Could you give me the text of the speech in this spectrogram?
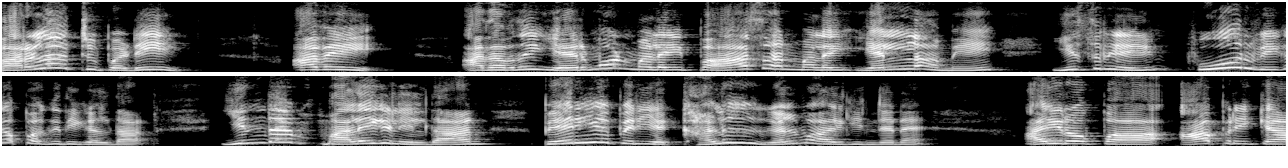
வரலாற்றுப்படி அவை அதாவது எர்மோன் மலை பாசான் மலை எல்லாமே இஸ்ரேலின் பூர்வீக பகுதிகள் தான் இந்த மலைகளில்தான் பெரிய பெரிய கழுகுகள் வாழ்கின்றன. ஐரோப்பா ஆப்பிரிக்கா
